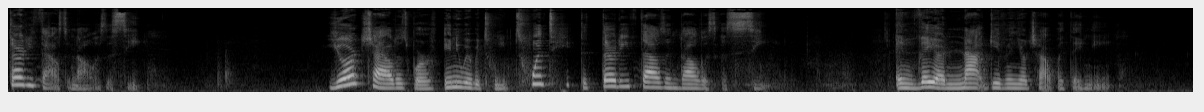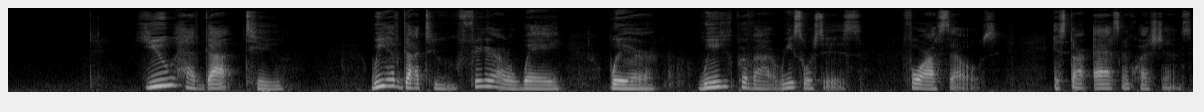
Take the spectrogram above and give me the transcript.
$30,000 a seat. Your child is worth anywhere between twenty to thirty thousand dollars a seat, and they are not giving your child what they need. You have got to, we have got to figure out a way where we provide resources for ourselves and start asking questions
